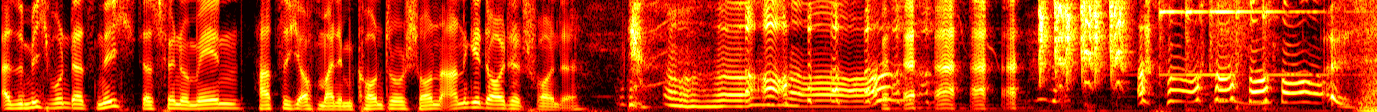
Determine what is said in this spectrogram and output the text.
also mich wundert's nicht. Das Phänomen hat sich auf meinem Konto schon angedeutet, Freunde.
